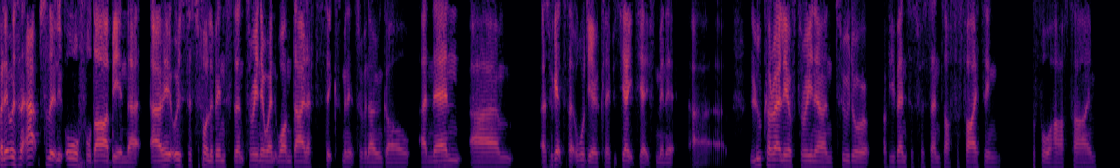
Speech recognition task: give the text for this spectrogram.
but it was an absolutely awful derby in that uh, it was just full of incident. Torino went one down after six minutes with an own goal, and then um, as we get to the audio clip, it's the 88th minute. Uh, Lucarelli of Torino and Tudor of Juventus were sent off for fighting before half time.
